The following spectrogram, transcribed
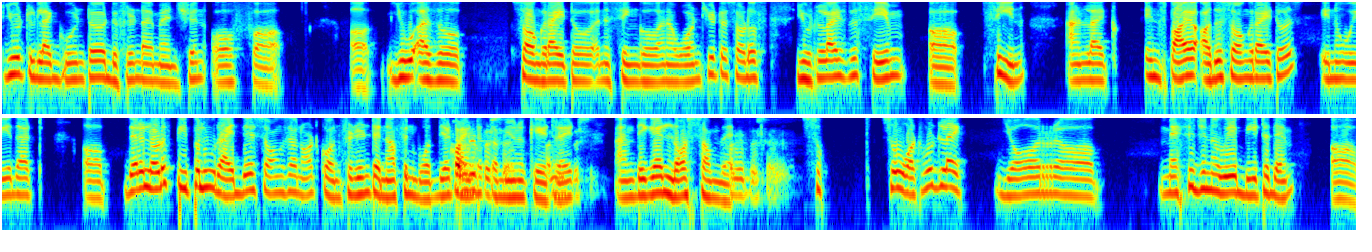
you to like go into a different dimension of uh, uh, you as a songwriter and a singer and i want you to sort of utilize the same uh, scene and like inspire other songwriters in a way that uh, there are a lot of people who write their songs are not confident enough in what they're trying to communicate Hundred right and they get lost somewhere Hundred percent. so so what would like your uh, message in a way be to them uh,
